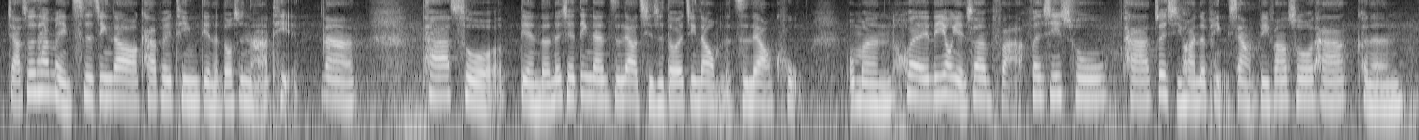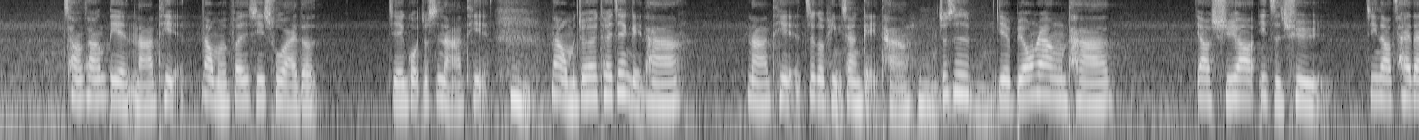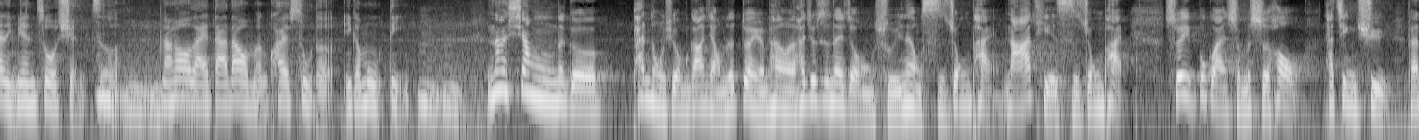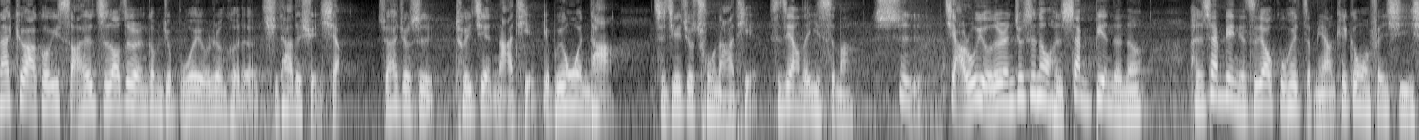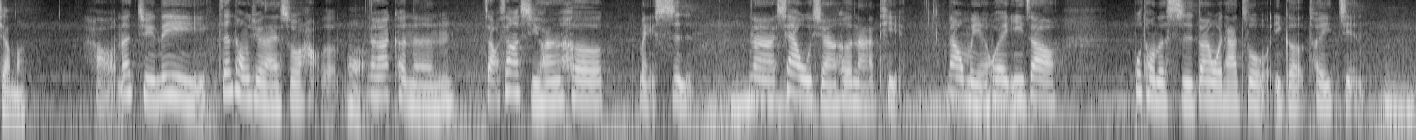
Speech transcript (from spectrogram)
假设他每次进到咖啡厅点的都是拿铁，那他所点的那些订单资料，其实都会进到我们的资料库。我们会利用演算法分析出他最喜欢的品相，比方说他可能常常点拿铁，那我们分析出来的结果就是拿铁。嗯，那我们就会推荐给他拿铁这个品相给他，就是也不用让他要需要一直去进到菜单里面做选择，嗯然后来达到我们快速的一个目的。嗯嗯，那像那个。潘同学，我们刚刚讲我们的队员潘同学，他就是那种属于那种死忠派，拿铁死忠派，所以不管什么时候他进去，反正他 QR code 一扫，他就知道这个人根本就不会有任何的其他的选项，所以他就是推荐拿铁，也不用问他，直接就出拿铁，是这样的意思吗？是。假如有的人就是那种很善变的呢，很善变，你的资料库会怎么样？可以跟我们分析一下吗？好，那举例曾同学来说好了，嗯，那他可能早上喜欢喝美式。那下午喜欢喝拿铁，那我们也会依照不同的时段为他做一个推荐。嗯，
